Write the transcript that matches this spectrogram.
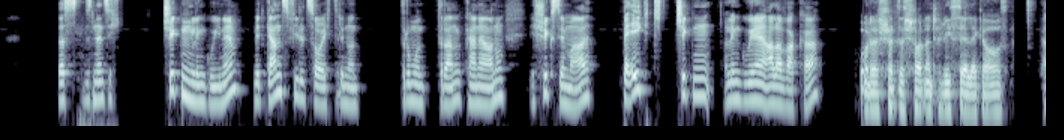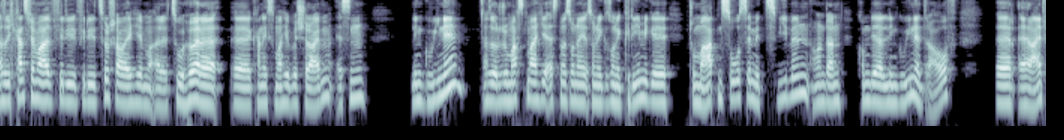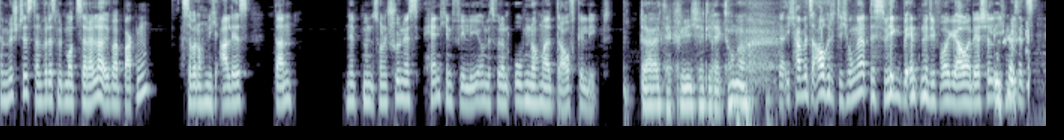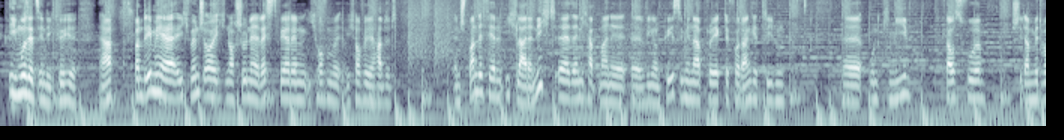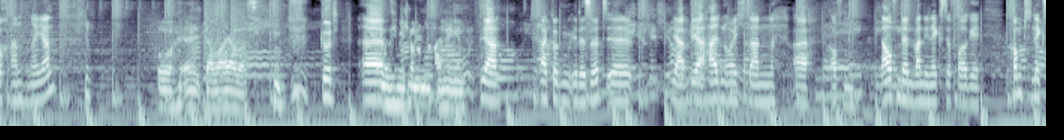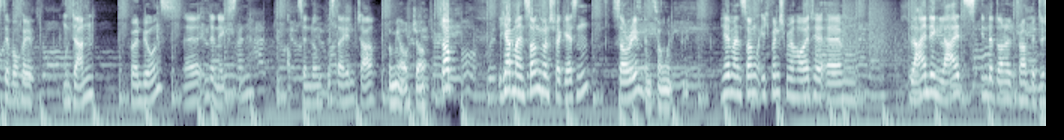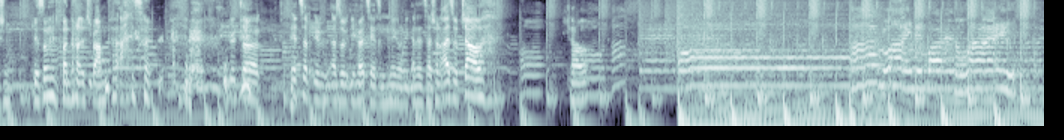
Das, das nennt sich Chicken Linguine mit ganz viel Zeug drin und drum und dran, keine Ahnung. Ich schick's dir mal. Baked Chicken Linguine alla Vacca. Oh, das schaut, das schaut natürlich sehr lecker aus. Also ich kann es mir mal für die für die Zuschauer hier mal, äh, Zuhörer, äh, kann ich es mal hier beschreiben. Essen Linguine. Also du machst mal hier erstmal so eine, so eine so eine cremige Tomatensoße mit Zwiebeln und dann kommt der Linguine drauf, äh, äh, rein, vermischt es, dann wird es mit Mozzarella überbacken. ist aber noch nicht alles. Dann nimmt man so ein schönes Hähnchenfilet und es wird dann oben nochmal draufgelegt. Da, da kriege ich ja direkt Hunger. Ja, ich habe jetzt auch richtig Hunger, deswegen beenden wir die Folge auch an der Stelle. Ich muss jetzt, ich muss jetzt in die Küche. Ja, von dem her, ich wünsche euch noch schöne Restferien. Ich hoffe, ich hoffe, ihr hattet entspannte Ferien. Ich leider nicht, äh, denn ich habe meine äh, W&P-Seminarprojekte vorangetrieben äh, und Chemie-Klausur steht am Mittwoch an. Na Jan? Oh, äh, da war ja was. Gut. Da muss ich mich auch noch anhängen. Ja, mal gucken, wie das wird. Äh, ja, wir halten euch dann äh, auf dem Laufenden, wann die nächste Folge kommt, nächste Woche. Und dann hören wir uns äh, in der nächsten Hauptsendung. Bis dahin, ciao. Von mir auch, ciao. Stopp! Ich habe meinen Songwunsch vergessen. Sorry. Ich habe meinen Song, ich wünsche mir heute ähm, Blinding Lights in der Donald Trump Edition. Gesungen von Donald Trump. Also, jetzt, äh, jetzt habt ihr, also ihr hört es jetzt im Hintergrund die ganze Zeit schon. Also, ciao. Ciao. I'm blinded by the lights.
